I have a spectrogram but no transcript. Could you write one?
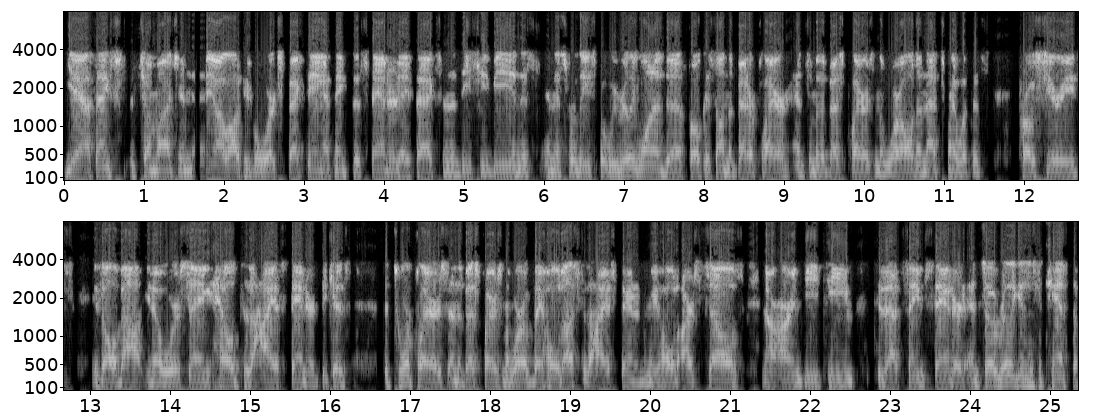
Yeah, thanks so much. And you know, a lot of people were expecting, I think, the standard Apex and the DCB in this in this release, but we really wanted to focus on the better player and some of the best players in the world, and that's kind of what this Pro Series is all about. You know, we're saying held to the highest standard because the tour players and the best players in the world they hold us to the highest standard and we hold ourselves and our r&d team to that same standard and so it really gives us a chance to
